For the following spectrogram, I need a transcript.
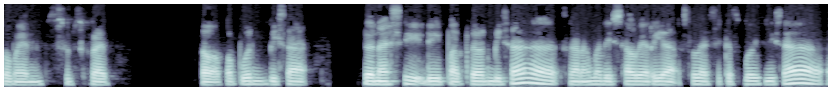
comment, subscribe atau apa pun bisa donasi di Patreon bisa. Sekarang mah di Saweria slash Boys bisa.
